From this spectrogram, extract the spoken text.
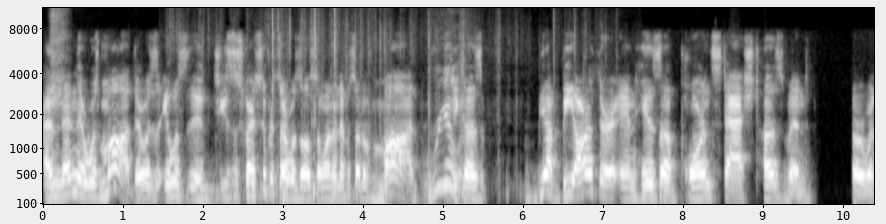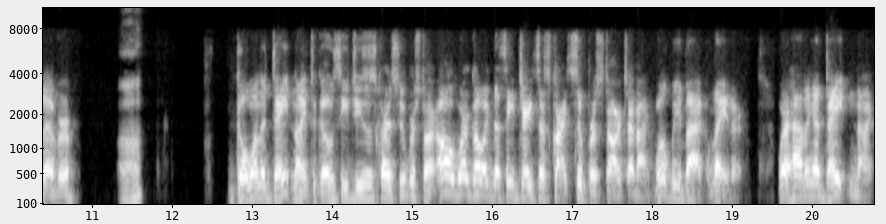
And then there was Maude. There was it was uh, Jesus Christ Superstar was also on an episode of Maude really? because yeah, Bea Arthur and his uh, porn stashed husband or whatever uh huh. go on a date night to go see Jesus Christ Superstar. Oh, we're going to see Jesus Christ Superstar tonight. We'll be back later. We're having a date night.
